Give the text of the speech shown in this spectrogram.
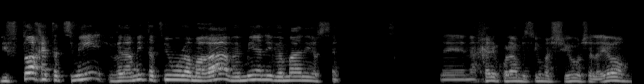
לפתוח את עצמי ולהעמיד את עצמי מול המראה ומי אני ומה אני עושה. ונאחל לכולם בסיום השיעור של היום,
